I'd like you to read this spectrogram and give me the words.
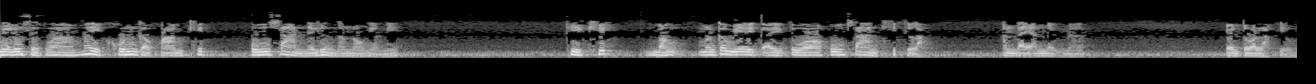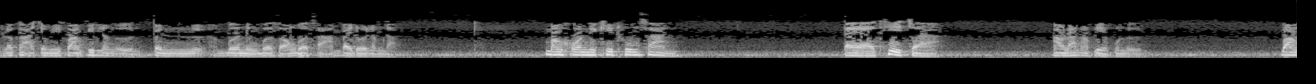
เนี่ยรู้สึกว่าไม่คุ้นกับความคิดฟุ้งซ่านในเรื่องทำนองอย่างนี้ ที่คิดบางมันก็มีไอ้ตัวฟุ้งซ่านคิดหลัก อันใดอันหนึ่งนะ เป็นตัวหลักอยู่ แล้วก็อาจจะมีความคิดเรื่องอื่น เป็นเบอร์หนึ่งเบอร์สองเบอร์สามไปโดยลำดับ บางคนนี่คิดฟุ้งซ่านแต่ที่จะเอารัดเอาเปรียบคนอื่น บาง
